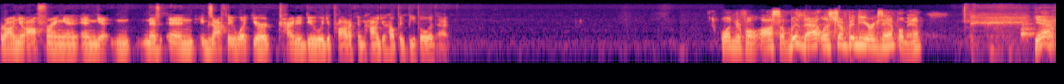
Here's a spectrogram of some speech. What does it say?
around your offering and and get and exactly what you're trying to do with your product and how you're helping people with that. Wonderful. Awesome. With that let's jump into your example man. Yeah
